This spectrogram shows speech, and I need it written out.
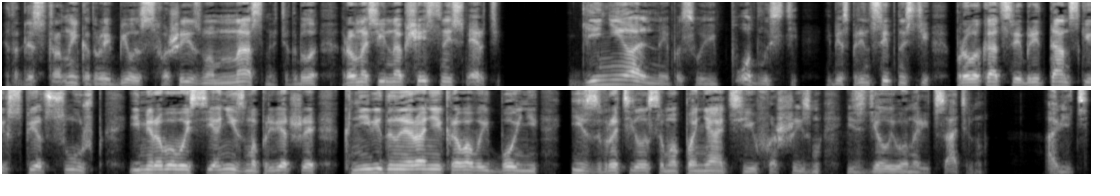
Это для страны, которая билась с фашизмом насмерть, это было равносильно общественной смерти. Гениальные по своей подлости и беспринципности провокации британских спецслужб и мирового сионизма, приведшая к невиданной ранее кровавой бойне, извратила само понятие фашизм и сделала его нарицательным. А ведь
